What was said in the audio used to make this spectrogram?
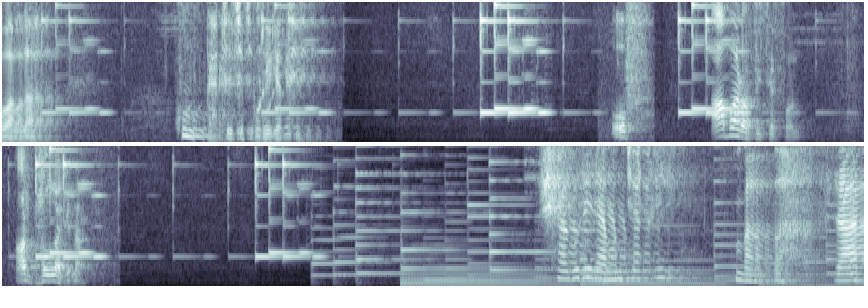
ও আল্লাহ কোন প্যাচে যে পড়ে গেছে? ওফ আবার অফিসের ফোন। আর ভালো লাগে না। সাগরের এমন চাকরি? বাবা রাত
